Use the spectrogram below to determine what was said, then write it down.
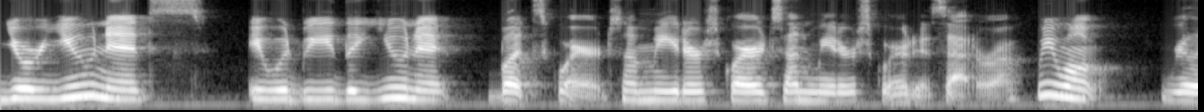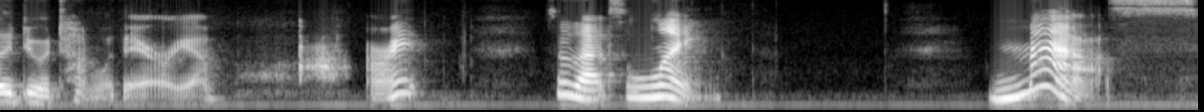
your units, it would be the unit but squared. So meter squared, centimeter squared, etc. We won't really do a ton with area. All right? So that's length. Mass.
